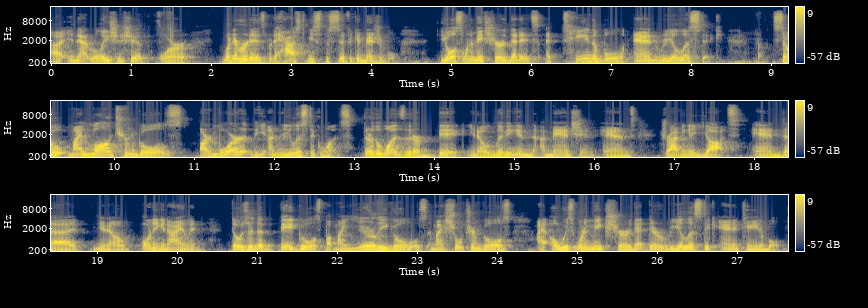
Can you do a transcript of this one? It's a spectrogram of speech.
uh, in that relationship or whatever it is, but it has to be specific and measurable you also want to make sure that it's attainable and realistic. So my long-term goals are more the unrealistic ones. They're the ones that are big, you know, living in a mansion and driving a yacht and, uh, you know, owning an island. Those are the big goals. But my yearly goals and my short-term goals, I always want to make sure that they're realistic and attainable.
